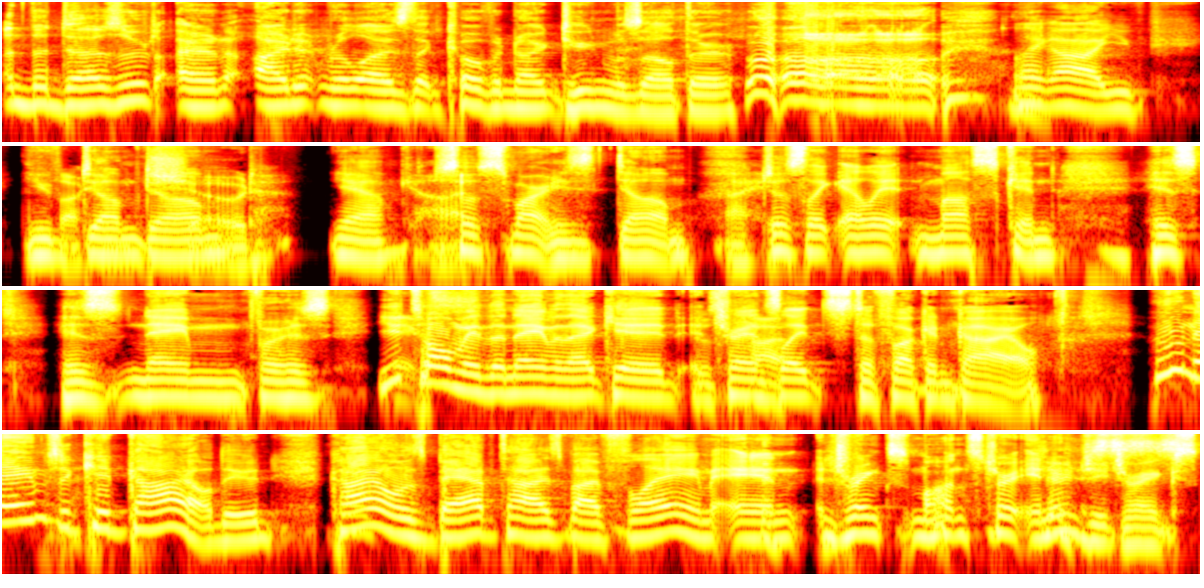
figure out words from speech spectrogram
the desert, and I didn't realize that COVID nineteen was out there. like, oh, you, you dumb dumb. Chode. Yeah, God. so smart. He's dumb, just like Elliot Musk and his his name for his. You Hicks. told me the name of that kid. It was translates to fucking Kyle. Who names a kid Kyle, dude? Kyle is baptized by Flame and drinks Monster Energy Yes. drinks.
